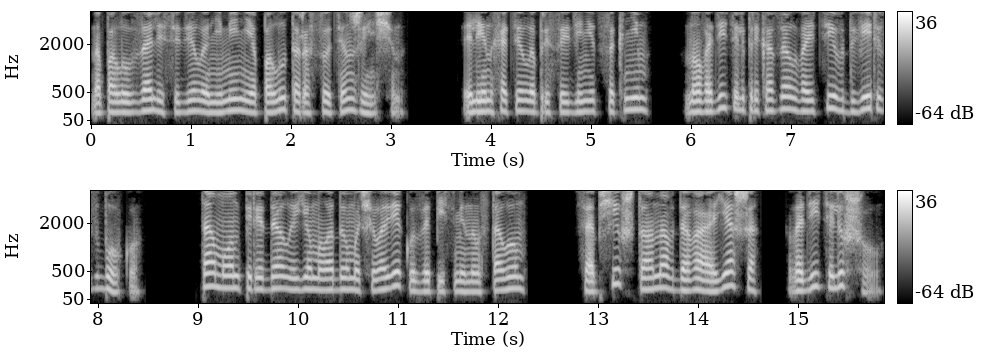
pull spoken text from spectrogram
На полу в зале сидело не менее полутора сотен женщин. Элин хотела присоединиться к ним, но водитель приказал войти в дверь сбоку. Там он передал ее молодому человеку за письменным столом, сообщив, что она вдова Аяша, водитель ушел.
